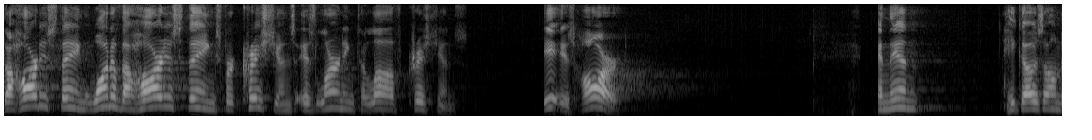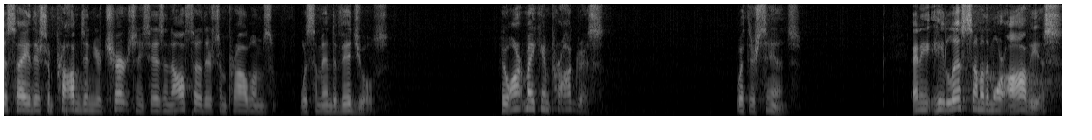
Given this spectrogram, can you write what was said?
The hardest thing, one of the hardest things for Christians is learning to love Christians. It is hard. And then he goes on to say there's some problems in your church, and he says, and also there's some problems with some individuals who aren't making progress with their sins. And he, he lists some of the more obvious.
